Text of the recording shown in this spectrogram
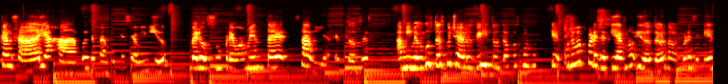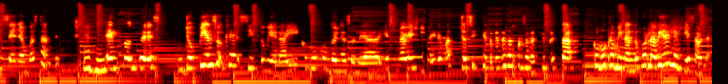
cansada y ajada pues de tanto que se ha vivido, pero supremamente sabia. Entonces, a mí me gusta escuchar a los viejitos locos porque uno me parece tierno y dos de verdad me parece que enseñan bastante. Uh -huh. Entonces, yo pienso que si estuviera ahí como con Doña Soledad y es una viejita y demás, yo siento que es de esas personas que está como caminando por la vida y le empieza a hablar.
